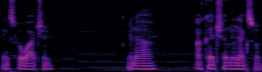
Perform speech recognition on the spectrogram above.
thanks for watching. And uh, I'll catch you on the next one.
